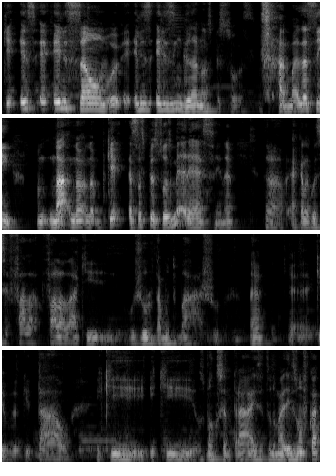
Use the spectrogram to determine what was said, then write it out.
Que eles, eles são, eles, eles enganam as pessoas, sabe? Mas assim, na, na, na, porque essas pessoas merecem, né? É aquela coisa, você fala, fala lá que o juro está muito baixo, né? É, que, que tal, e que, e que os bancos centrais e tudo mais, eles vão ficar,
